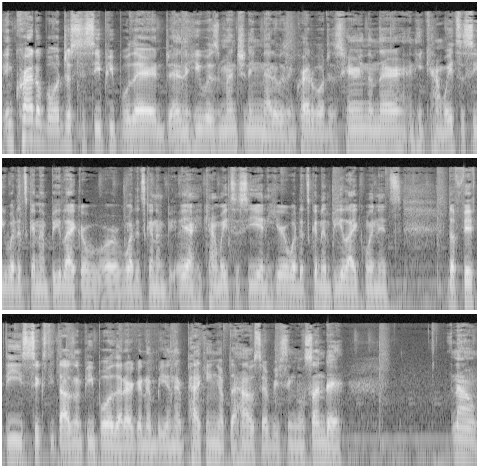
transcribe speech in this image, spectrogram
incredible just to see people there and, and, he was mentioning that it was incredible just hearing them there and he can't wait to see what it's gonna be like or, or what it's gonna be yeah he can't wait to see and hear what it's gonna be like when it's the 50 60,000 people that are gonna be in there packing up the house every single Sunday now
